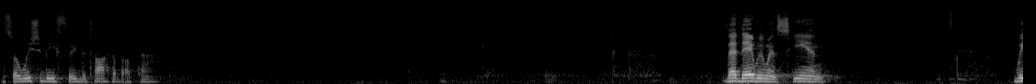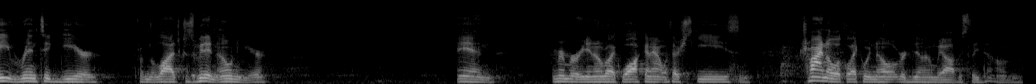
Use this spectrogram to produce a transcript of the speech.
And so we should be free to talk about that. That day we went skiing. We rented gear from the lodge because we didn't own gear. And I remember, you know, like walking out with our skis and trying to look like we know what we're doing. We obviously don't.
